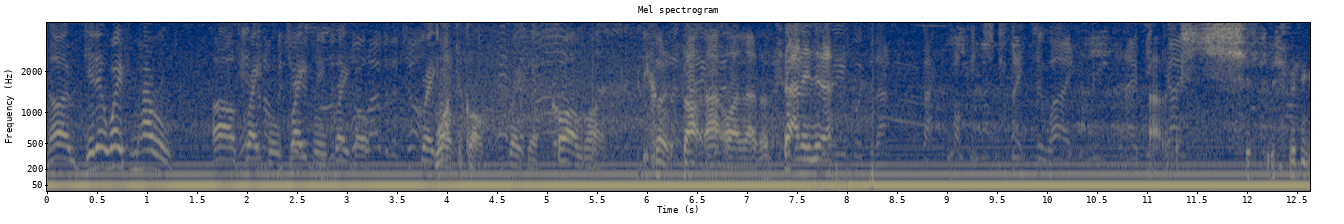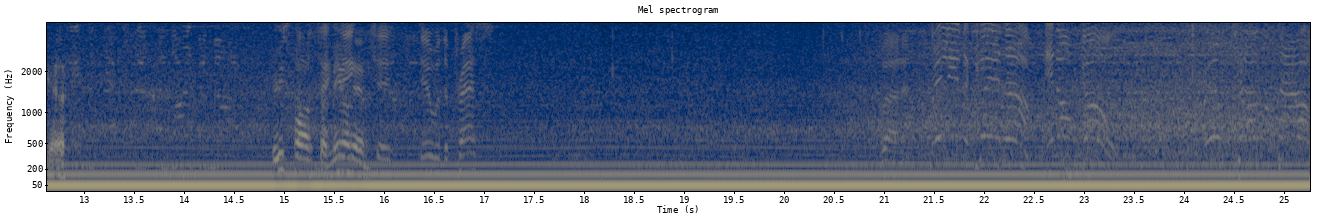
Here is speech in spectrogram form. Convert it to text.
No, get it away from Harold. Oh, Here's great an ball, great ball, great the ball. ball over the top. Great What a goal. goal. Great goal. Come on. You couldn't stop that one, lad. I'm telling you. That back pocket straight away. And out it That was the oh, goes. shittest thing. Who's faster, me or him? Technique to deal with the press. Werner. Really the clear now. In on goal. Real chance now.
